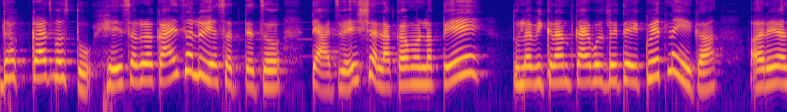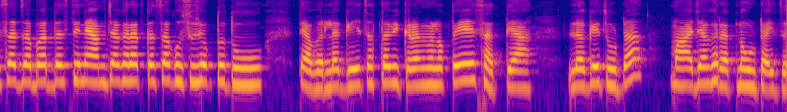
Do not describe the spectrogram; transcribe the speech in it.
धक्काच बसतो. हे सगळं काय चालू आहे या सत्याचं? त्याच वेळेस शलाका म्हणू लागते तुला विक्रांत काय बोलतोय ते ऐकू येत नाही आहे का? अरे असा जबरदस्तीने आमच्या घरात कसा घुसू शकतो तू? त्यावर लगेच आता विक्रांत म्हणू लागतो ए सत्या लगेच उठा माझ्या घरातनं उठायचं.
